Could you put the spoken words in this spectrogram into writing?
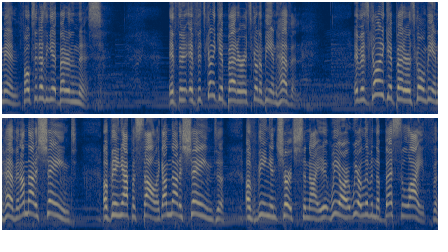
Amen. Folks, it doesn't get better than this. If, there, if it's going to get better, it's going to be in heaven. If it's going to get better, it's going to be in heaven. I'm not ashamed of being apostolic. I'm not ashamed of being in church tonight. We are we are living the best life.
